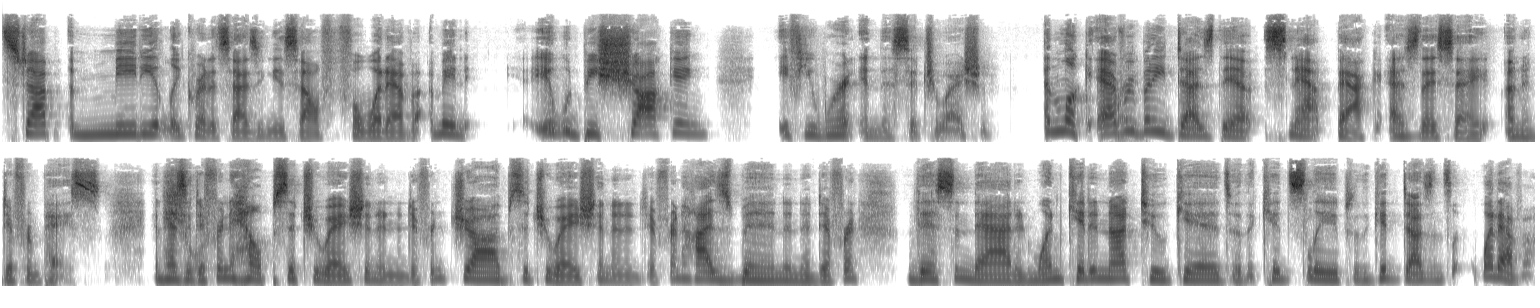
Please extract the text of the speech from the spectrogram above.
stop immediately criticizing yourself for whatever i mean it would be shocking if you weren't in this situation and look everybody does their snap back as they say on a different pace and has Sure. a different help situation and a different job situation and a different husband and a different this and that and one kid and not two kids or the kid sleeps or the kid doesn't sleep, whatever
